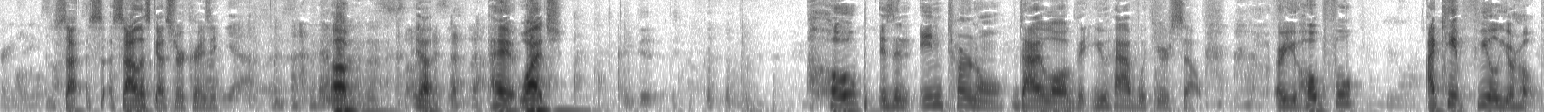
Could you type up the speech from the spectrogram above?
crazy. Si- Si- Silas got stir crazy. Yeah. Um, yeah. Hey, watch. Hope is an internal dialogue that you have with yourself. Are you hopeful? I can't feel your hope.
